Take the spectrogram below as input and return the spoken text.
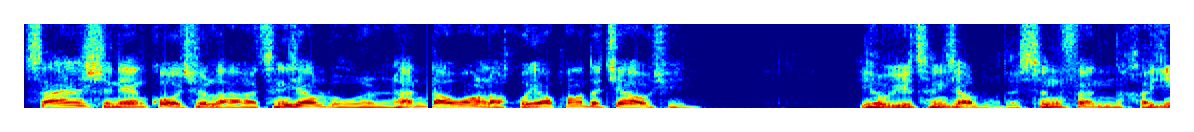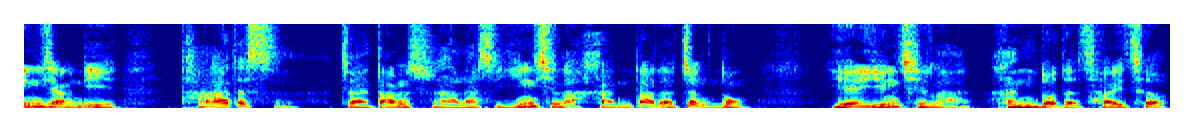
三十年过去了，陈小鲁难道忘了胡耀邦的教训？由于陈小鲁的身份和影响力，他的死在当时啊，那是引起了很大的震动，也引起了很多的猜测。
